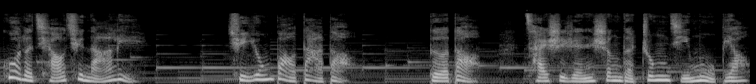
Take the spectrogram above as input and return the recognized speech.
过了桥去哪里？去拥抱大道，得到才是人生的终极目标。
